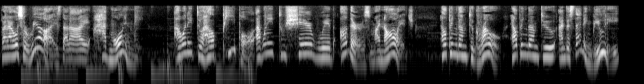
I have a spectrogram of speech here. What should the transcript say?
but I also realized that I had more in me. I wanted to help people. I wanted to share with others my knowledge, helping them to grow, helping them to understanding beauty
